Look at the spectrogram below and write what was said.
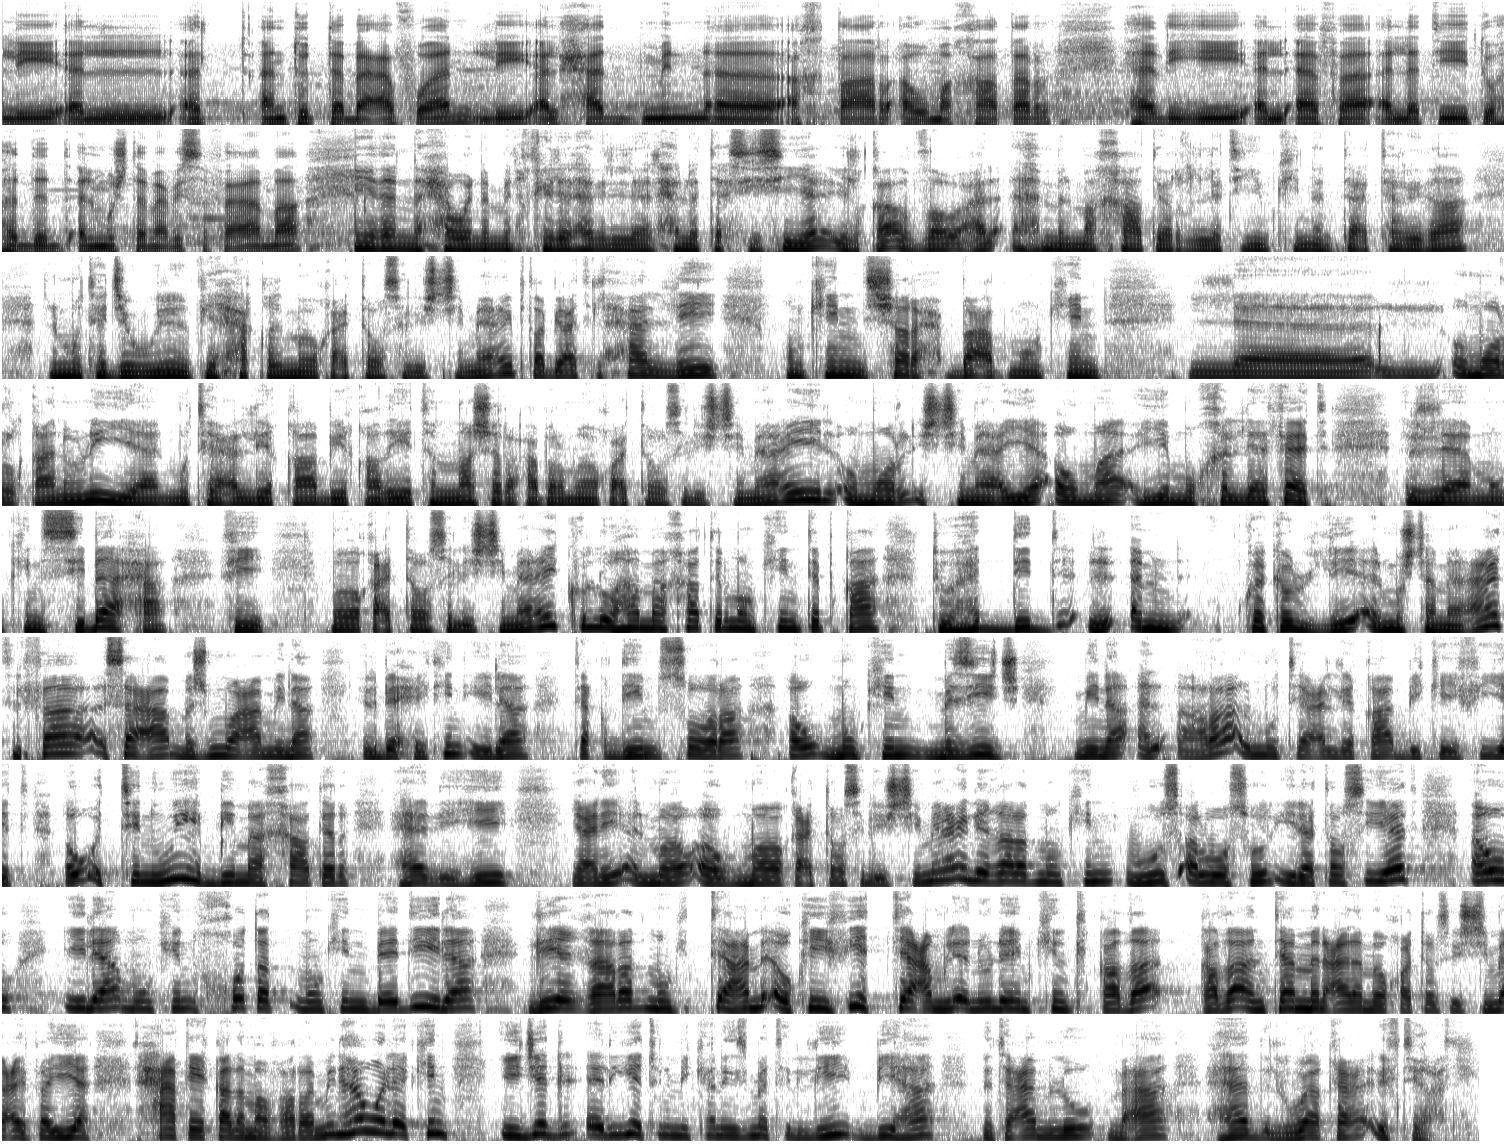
أن تتبع عفوا للحد من أخطار أو مخاطر هذه الآفة التي تهدد المجتمع بصفة عامة. إذا حاولنا من خلال هذه الحملة التحسيسية إلقاء الضوء على أهم المخاطر التي يمكن أن تعترضها المتجولين في حقل مواقع التواصل الاجتماعي. بطبيعة الحال ممكن شرح بعض ممكن الأمور القانونية المتعلقة بقضية النشر عبر مواقع التواصل الاجتماعي، الأمور الاجتماعية أو ما هي مخلفات ممكن السباحه في مواقع التواصل الاجتماعي، كلها مخاطر ممكن تبقى تهدد الأمن ككل للمجتمعات فسعى مجموعة من الباحثين إلى تقديم صورة أو ممكن مزيج من الآراء المتعلقة بكيفية أو التنويه بمخاطر هذه يعني أو مواقع التواصل الاجتماعي لغرض ممكن الوصول إلى توصيات أو إلى ممكن خطط ممكن بديلة لغرض ممكن التعامل أو كيفية التعامل لأنه لا يمكن القضاء قضاء تاما على مواقع التواصل الاجتماعي فهي حقيقة لا مفر منها ولكن إيجاد الآليات والميكانيزمات اللي بها نتعامل مع هذا الواقع الافتراضي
